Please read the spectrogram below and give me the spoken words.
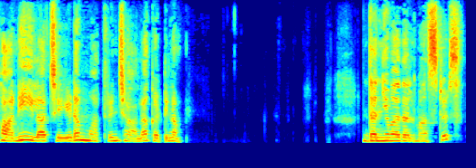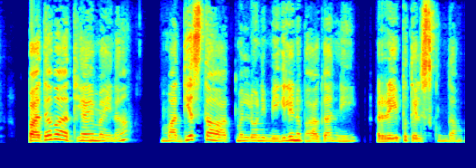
కానీ ఇలా చేయడం మాత్రం చాలా కఠినం. ధన్యవాదాలు మాస్టర్స్. పదవ అధ్యాయమైన మధ్యస్థ ఆత్మల్లోని మిగిలిన భాగాన్ని రేపు తెలుసుకుందాం.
